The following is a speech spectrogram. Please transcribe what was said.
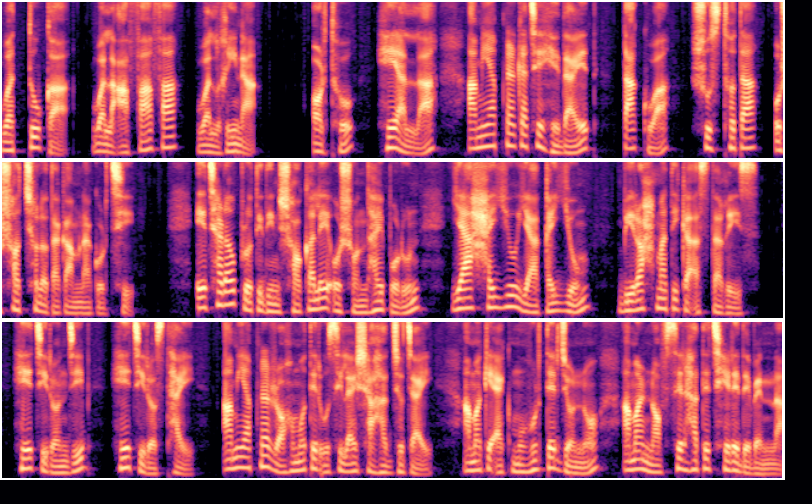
ওয়াত্তুকা ওয়াল আফাফা ওয়াল গিনা অর্থ, হে আল্লাহ, আমি আপনার কাছে হেদায়েত, তাকওয়া, সুস্থতা ও সচ্ছলতা কামনা করছি। এছাড়াও প্রতিদিন সকালে ও সন্ধ্যায় পড়ুন, ইয়া হাইয়ু ইয়া কাইয়ুম বিরহমাতিকা আস্তাগিস। হে চিরঞ্জীব, হে চিরস্থায়ী, আমি আপনার রহমতের উসিলায় সাহায্য চাই। আমাকে এক মুহূর্তের জন্য আমার নফসের হাতে ছেড়ে দেবেন না।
